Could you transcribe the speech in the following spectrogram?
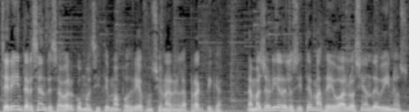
Sería interesante saber cómo el sistema podría funcionar en la práctica. La mayoría de los sistemas de evaluación de vinos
